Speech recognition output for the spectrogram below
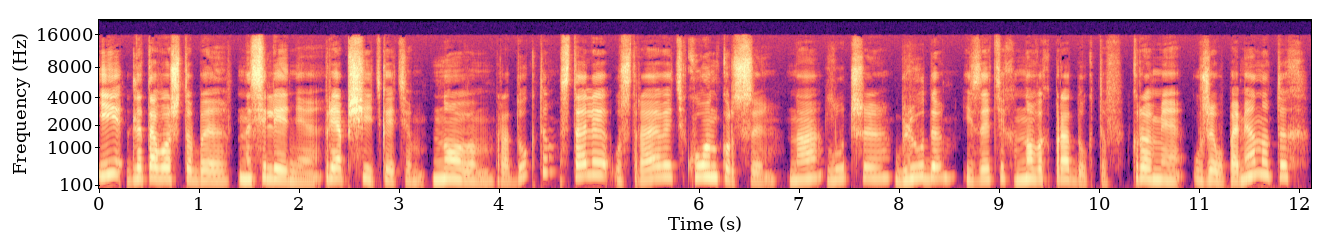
И для того, чтобы население приобщить к этим новым продуктам, стали устраивать конкурсы на лучшее блюдо из этих новых продуктов. Кроме уже упомянутых,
